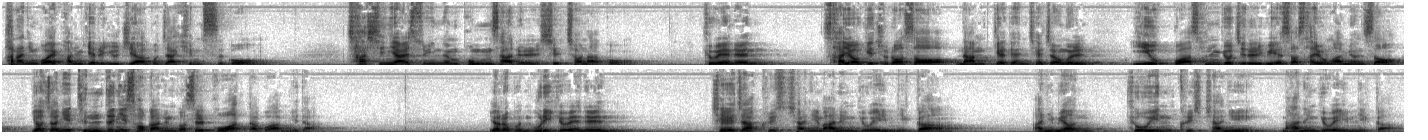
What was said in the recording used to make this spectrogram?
하나님과의 관계를 유지하고자 힘쓰고 자신이 할 수 있는 봉사를 실천하고 교회는 사역이 줄어서 남게 된 재정을 이웃과 선교지를 위해서 사용하면서 여전히 든든히 서가는 것을 보았다고 합니다. 여러분, 우리 교회는 제자 크리스찬이 많은 교회입니까? 아니면 교인 크리스찬이 많은 교회입니까?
